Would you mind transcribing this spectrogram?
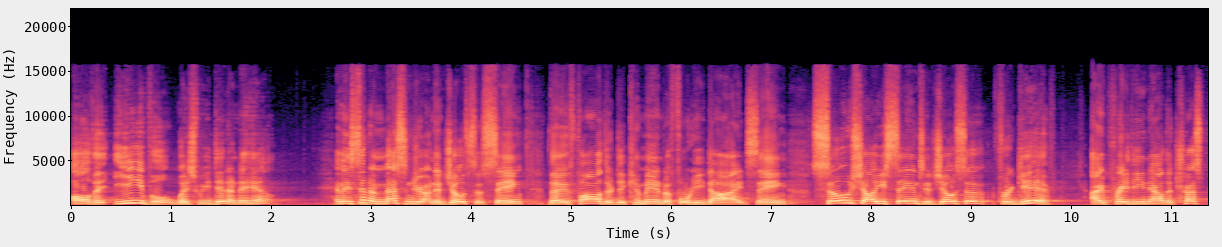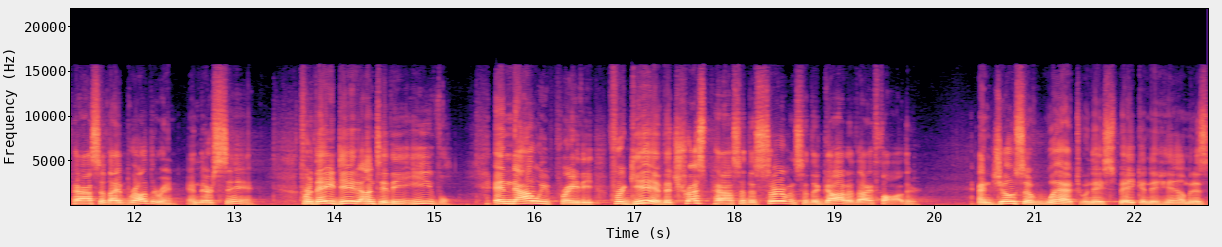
all the evil which we did unto him. And they sent a messenger unto Joseph, saying, Thy father did command before he died, saying, So shall you say unto Joseph, Forgive I pray thee now the trespass of thy brethren and their sin, for they did unto thee evil. And now we pray thee, forgive the trespass of the servants of the God of thy father. And Joseph wept when they spake unto him, and his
